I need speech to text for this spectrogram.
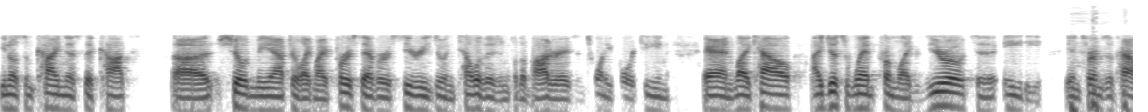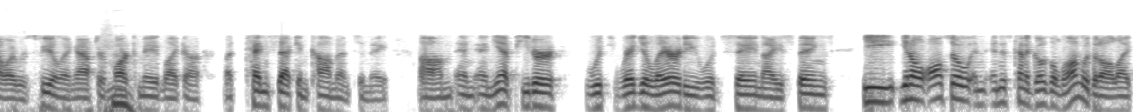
you know, some kindness that Kotz uh, showed me after like my first ever series doing television for the Padres in 2014, and like how I just went from like zero to 80 in terms of how I was feeling after Mark made like a a 10 second comment to me. Um, and and yeah, Peter with regularity would say nice things. He, you know, also, and, and this kind of goes along with it all, like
